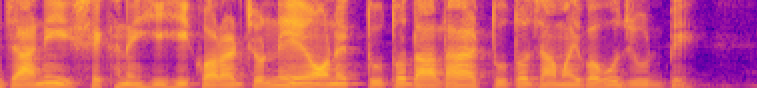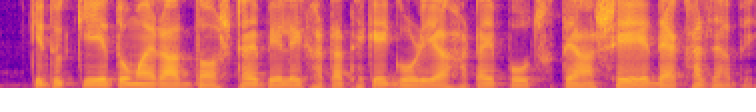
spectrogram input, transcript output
জানি সেখানে হিহি করার জন্যে অনেক তুতো দাদা আর তুতো জামাইবাবু জুটবে। কিন্তু কে তোমায় রাত দশটায় বেলেঘাটা থেকে গড়িয়াহাটায় পৌঁছতে আসে দেখা যাবে।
